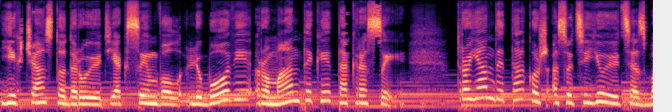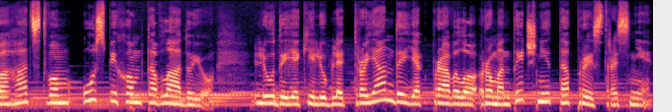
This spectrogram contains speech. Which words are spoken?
Їх часто дарують як символ любові, романтики та краси. Троянди також асоціюються з багатством, успіхом та владою. Люди, які люблять троянди, як правило, романтичні та пристрасні.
